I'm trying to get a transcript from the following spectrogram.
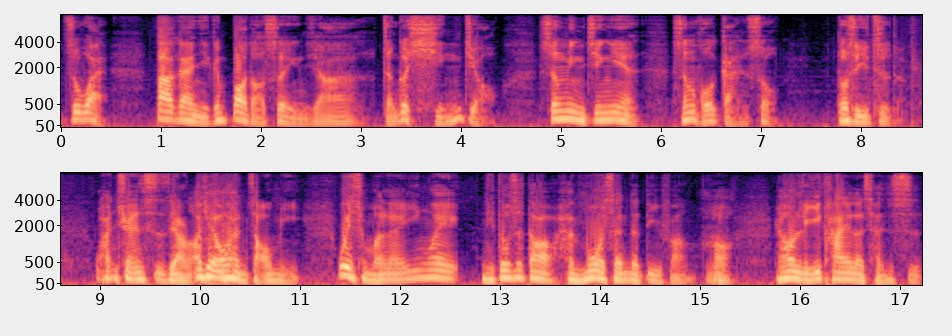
之外，大概你跟报道摄影家整个行脚、生命经验、生活感受都是一致的，完全是这样。而且我很着迷，为什么呢？因为你都是到很陌生的地方，哈，然后离开了城市。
